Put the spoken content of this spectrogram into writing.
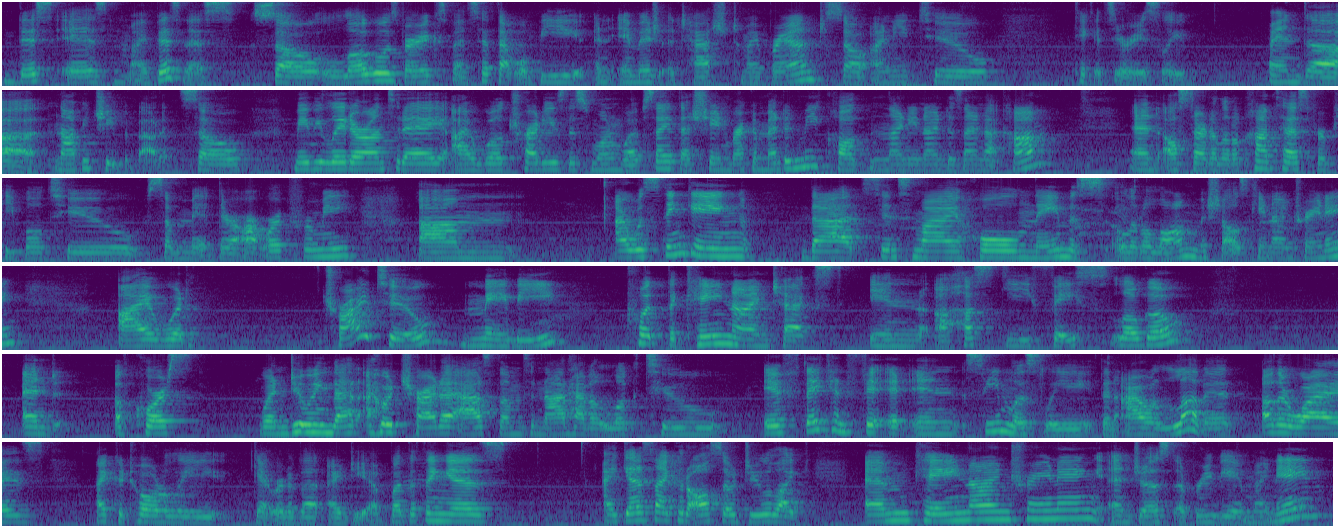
this is my business. So logo is very expensive. That will be an image attached to my brand. So I need to take it seriously and uh, not be cheap about it. So maybe later on today, I will try to use this one website that Shane recommended me called 99design.com. And I'll start a little contest for people to submit their artwork for me. Um, I was thinking that since my whole name is a little long, Michelle's Canine Training, I would try to maybe put the canine text in a husky face logo. And of course, when doing that, I would try to ask them to not have it look too. If they can fit it in seamlessly, then I would love it. Otherwise, I could totally get rid of that idea. But the thing is, I guess I could also do like MK9 training and just abbreviate my name.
